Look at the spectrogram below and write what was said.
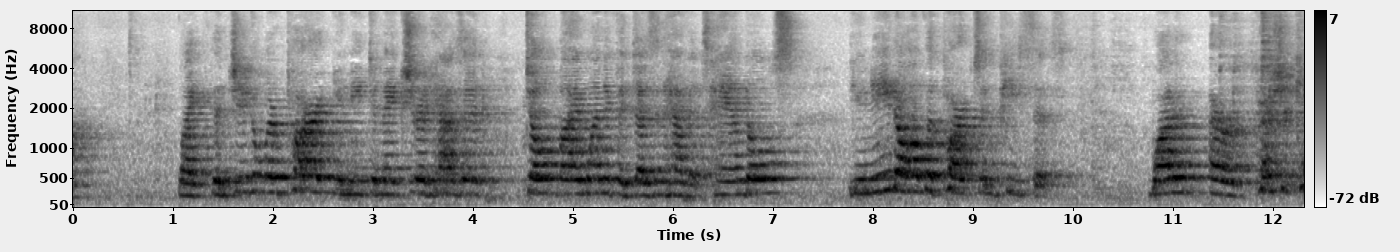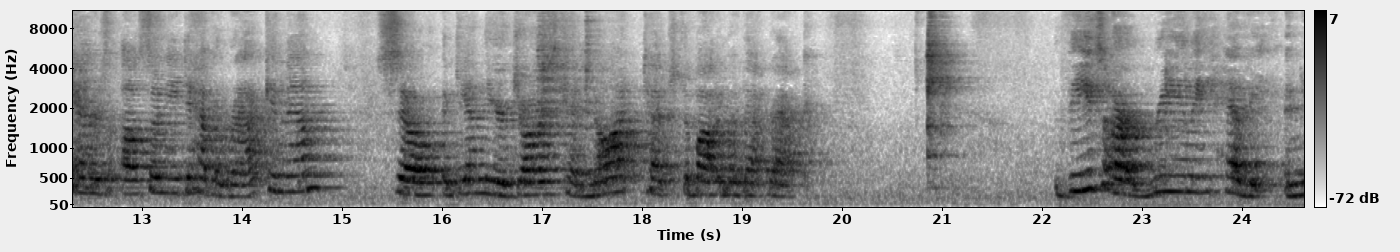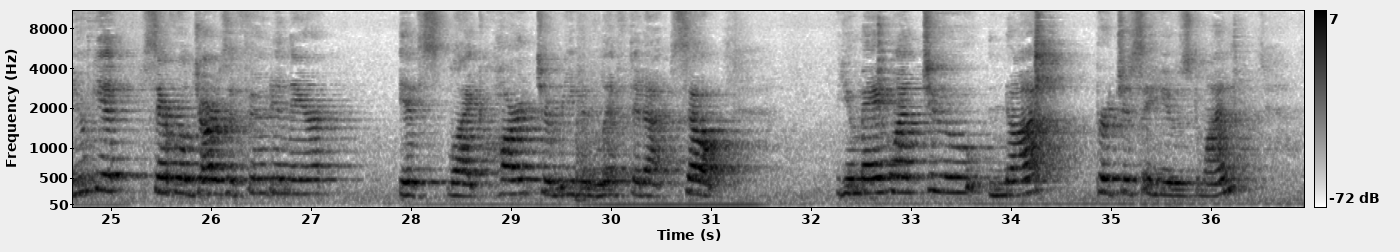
like the jiggler part, you need to make sure it has it. Don't buy one if it doesn't have its handles. You need all the parts and pieces. Water or pressure canners also need to have a rack in them. So again, your jars cannot touch the bottom of that rack. These are really heavy, and you get several jars of food in there, it's like hard to even lift it up. So you may want to not purchase a used one,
